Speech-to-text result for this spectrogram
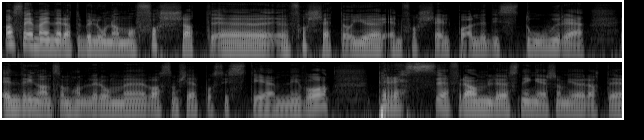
Altså, jeg mener at Bellona må fortsatt, eh, fortsette å gjøre en forskjell på alle de store endringene som handler om eh, hva som skjer på systemnivå. Presse fram løsninger som gjør at det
